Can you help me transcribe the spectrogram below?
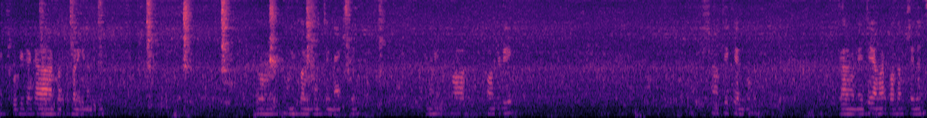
এক কোটি টাকা করতে পারি কিনা দেখি তো আমি করব হচ্ছে ম্যাক্সে অলরেডি সাথে খেলব। কারণ এটাই আমার প্রথম চ্যালেঞ্জ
